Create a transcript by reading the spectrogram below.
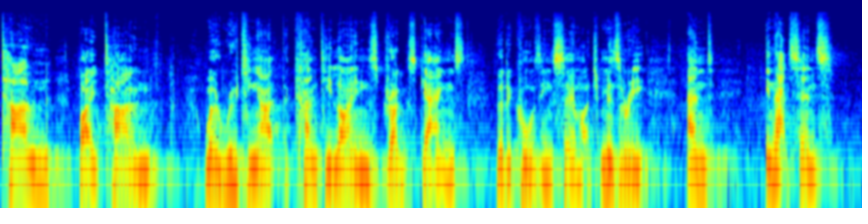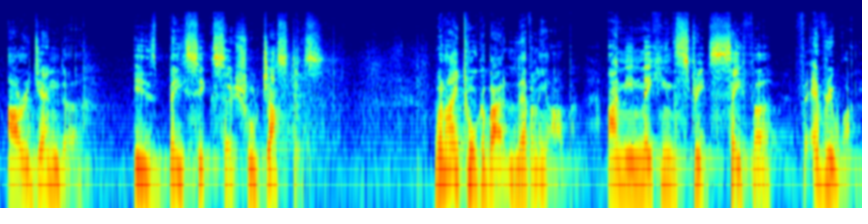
town by town. We're rooting out the county lines drugs gangs that are causing so much misery. And in that sense, our agenda is basic social justice. When I talk about levelling up, I mean making the streets safer for everyone.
